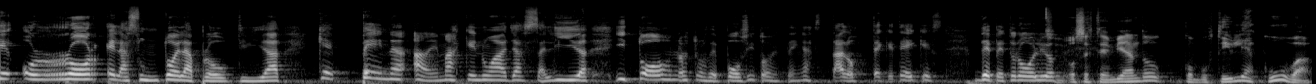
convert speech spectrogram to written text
Qué horror el asunto de la productividad. Qué pena además que no haya salida y todos nuestros depósitos estén hasta los tequeteques de petróleo. Sí, o se esté enviando combustible a Cuba,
